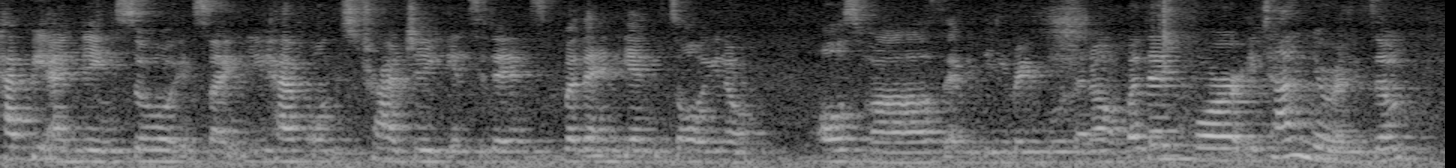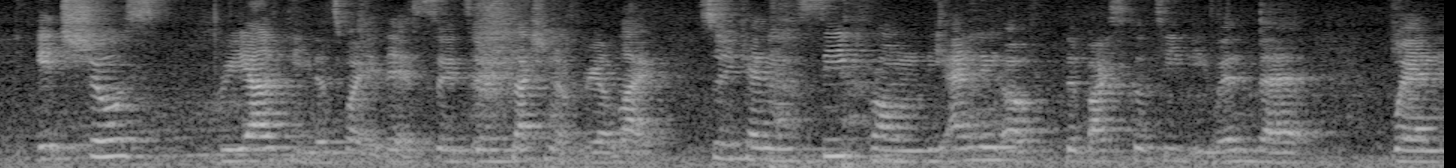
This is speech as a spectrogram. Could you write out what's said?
happy endings. So it's like you have all these tragic incidents, but then in the end, it's all, you know, all smiles, everything rainbows and all. But then for Italian neorealism, it shows reality, that's what it is. So it's a reflection of real life. So you can see from the ending of the bicycle thief event that when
